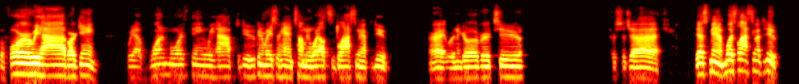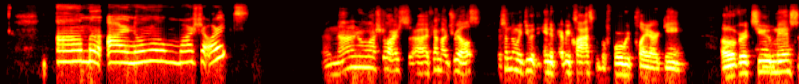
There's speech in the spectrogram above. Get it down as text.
before we have our game, we have one more thing we have to do. Who can raise their hand? Tell me what else is the last thing we have to do. All right, we're gonna go over to Krista Jack. Yes, ma'am. What's the last thing we have to do? Um, our normal martial arts. Not a normal martial arts. Uh, if you're talking about drills, there's something we do at the end of every class but before we play our game. Over to Miss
